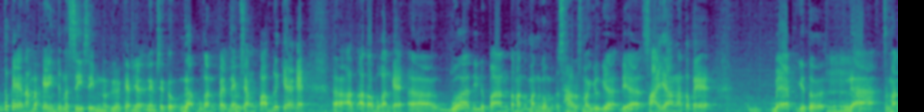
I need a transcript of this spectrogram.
itu kayak nambah kayak intimacy sih menurut gue kayak Iya, pet iya. names itu nggak bukan pet names yang publik ya kayak at- atau bukan kayak eh, gua di depan teman-teman gue harus manggil dia dia sayang atau kayak beb gitu Mhm. nggak cuman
